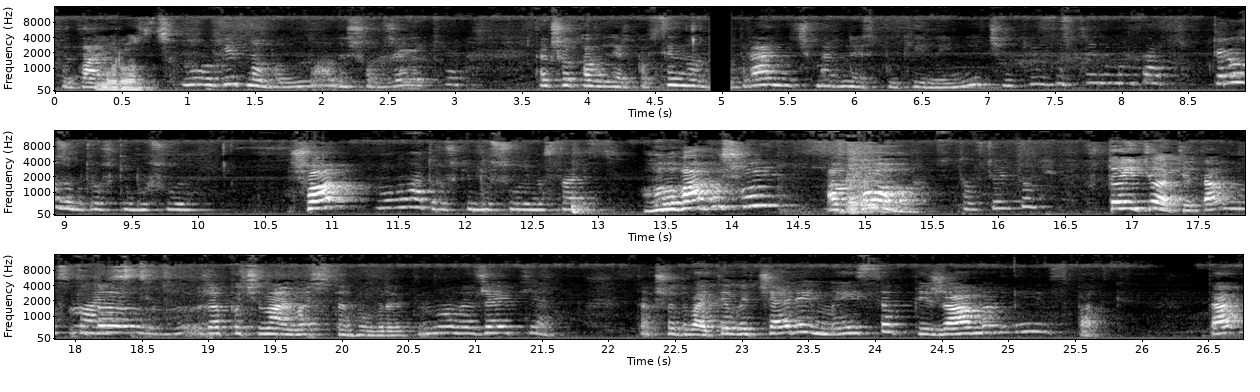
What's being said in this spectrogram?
Сказала. Морозиться. Ну, обідно було, ну, але що, вже яке. Так що, кавалерка, всім на добраніч, мирної, спокійної ніченьки і зустрінемось завтра. Та розум трошки бушує. Що? Голова трошки бушує на старість. Голова бушує? А в кого? Та в той точці. В тої тьоті, так? На Ну, то вже починаю, бачите, говорити. Ну, але вже як є. Так що давай, ти вечеряй, мийся, піжама і спадки. Так?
